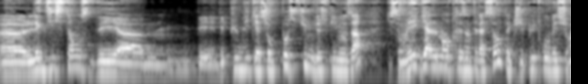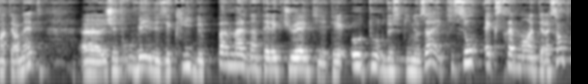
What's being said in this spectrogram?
euh, l'existence euh, des, publications posthumes de Spinoza, qui sont également très intéressantes et que j'ai pu trouver sur Internet. Euh, j'ai trouvé les écrits de pas mal d'intellectuels qui étaient autour de Spinoza et qui sont extrêmement intéressantes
